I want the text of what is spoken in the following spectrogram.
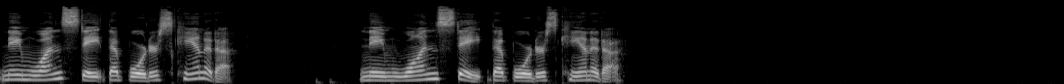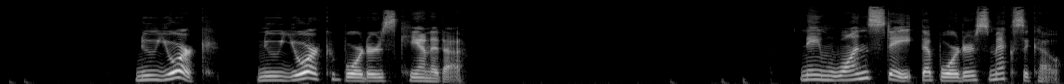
Name one state that borders Canada. Name one state that borders Canada. New York. New York borders Canada. Name one state that borders Mexico.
